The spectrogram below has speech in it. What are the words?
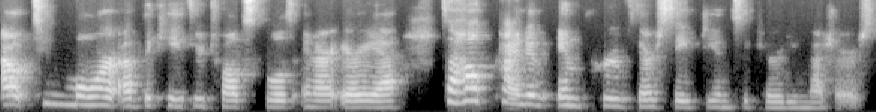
out to more of the K through 12 schools in our area to help kind of improve their safety and security measures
